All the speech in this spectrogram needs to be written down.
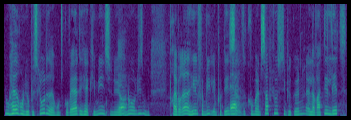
nu havde hun jo besluttet, at hun skulle være det her kemiingeniør, Ja. og nu har hun ligesom præpareret hele familien på det, Ja. så kunne man så pludselig begynde, eller var det lidt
